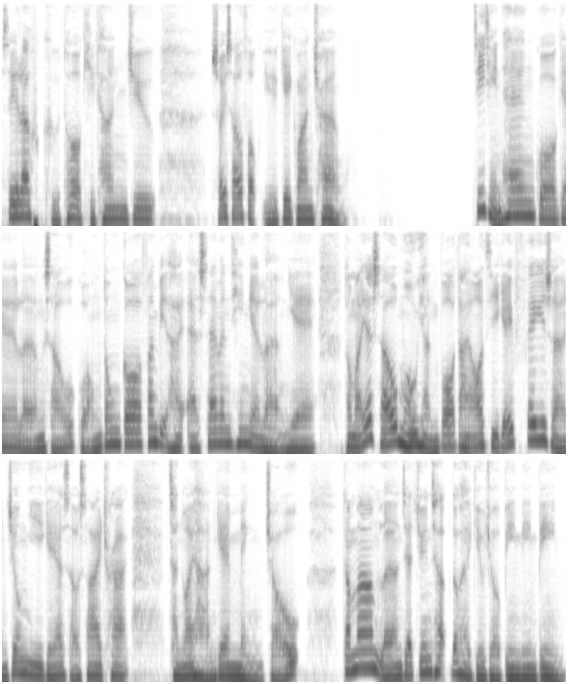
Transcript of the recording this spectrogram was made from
《Sailor Kuto Kikanju》水手服與機關槍。之前聽過嘅兩首廣東歌，分別係 At Seventeen 嘅《良夜》，同埋一首冇人播，但係我自己非常中意嘅一首 Side Track，陳慧嫻嘅《明早》。咁啱兩隻專輯都係叫做變變變，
